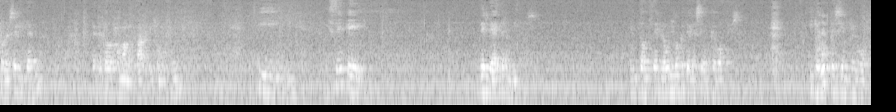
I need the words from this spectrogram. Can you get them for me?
con el ser interno, de que todos formamos parte y somos uno. Y, y sé que desde ahí transmites. Entonces lo único que te deseo es que goces y que busques siempre el gozo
